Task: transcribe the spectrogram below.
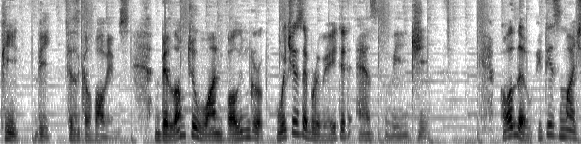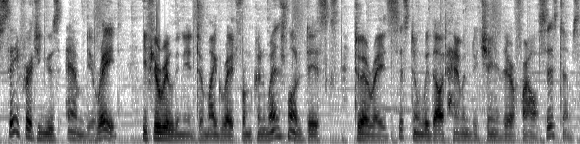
PV physical volumes, belong to one volume group, which is abbreviated as VG. Although it is much safer to use MD RAID if you really need to migrate from conventional disks to a RAID system without having to change their file systems,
